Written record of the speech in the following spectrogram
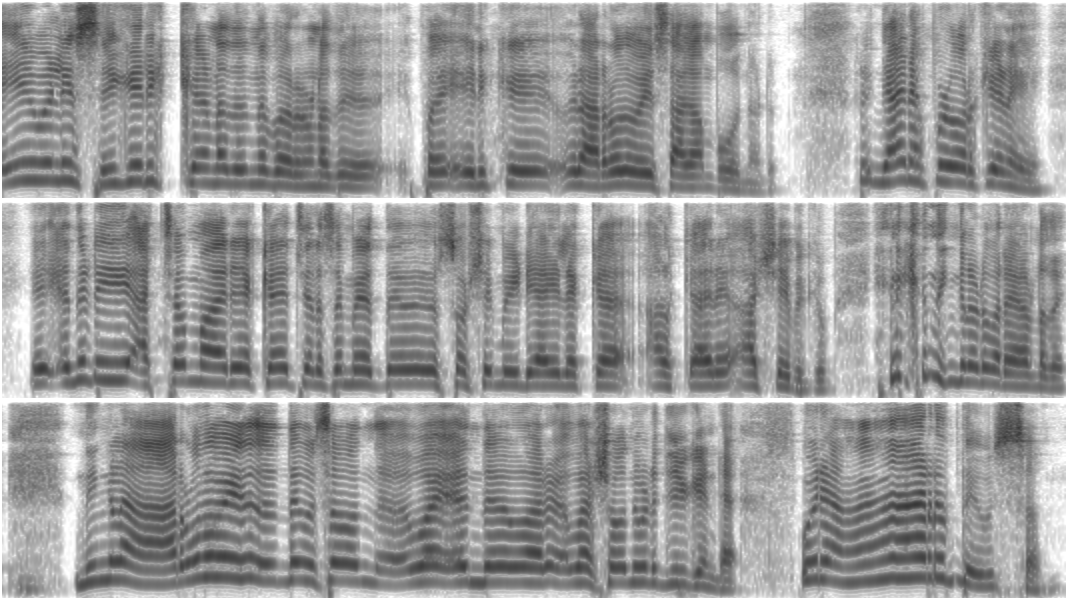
ദൈവവിളി സ്വീകരിക്കണതെന്ന് പറയണത് ഇപ്പോൾ എനിക്ക് ഒരു അറുപത് വയസ്സാകാൻ പോകുന്നുണ്ട്. ഞാൻ എപ്പോഴും ഓർക്കുകയാണേ എന്നിട്ട് ഈ അച്ഛന്മാരെയൊക്കെ ചില സമയത്ത് സോഷ്യൽ മീഡിയയിലൊക്കെ ആൾക്കാർ ആക്ഷേപിക്കും. എനിക്ക് നിങ്ങളോട് പറയാനുള്ളത് നിങ്ങൾ അറുപത് വയസ്സ് ദിവസം എന്ത് വർഷമൊന്നും ഇവിടെ ജീവിക്കേണ്ട. ഒരു ആറ് ദിവസം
